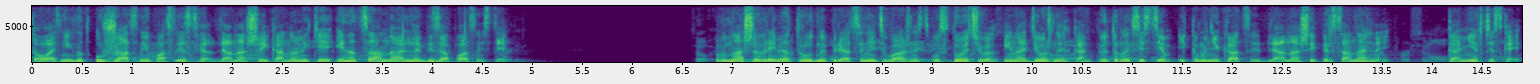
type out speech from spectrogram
то возникнут ужасные последствия для нашей экономики и национальной безопасности. В наше время трудно переоценить важность устойчивых и надежных компьютерных систем и коммуникаций для нашей персональной, коммерческой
